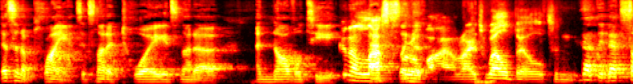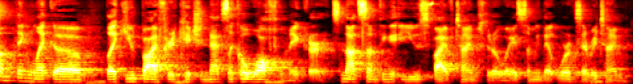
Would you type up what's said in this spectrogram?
that's an appliance it's not a toy it's not a a novelty. It's gonna last for like a, a, while, right? It's well built and exactly. That's something like a like you'd buy for your kitchen. That's like a waffle maker. It's not something that you use five times throw away. It's something that works every time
